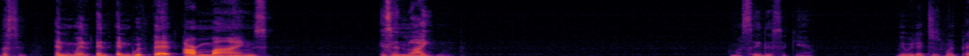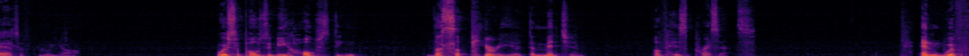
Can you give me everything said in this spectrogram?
listen, and when and, and with that, our minds is enlightened. I'm gonna say this again. Maybe that just went past a few of y'all. We're supposed to be hosting the superior dimension of his presence. And with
